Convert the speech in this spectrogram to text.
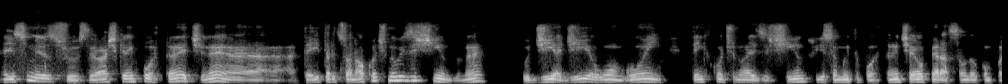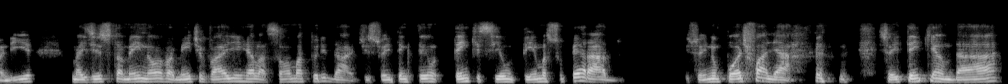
É isso mesmo, Schuster. Eu acho que é importante, né? A, a TI tradicional continua existindo, né? o dia a dia, o ongoing, tem que continuar existindo, isso é muito importante, é a operação da companhia, mas isso também, novamente, vai em relação à maturidade. Isso aí tem que, ter, tem que ser um tema superado. Isso aí não pode falhar. isso aí tem que andar.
